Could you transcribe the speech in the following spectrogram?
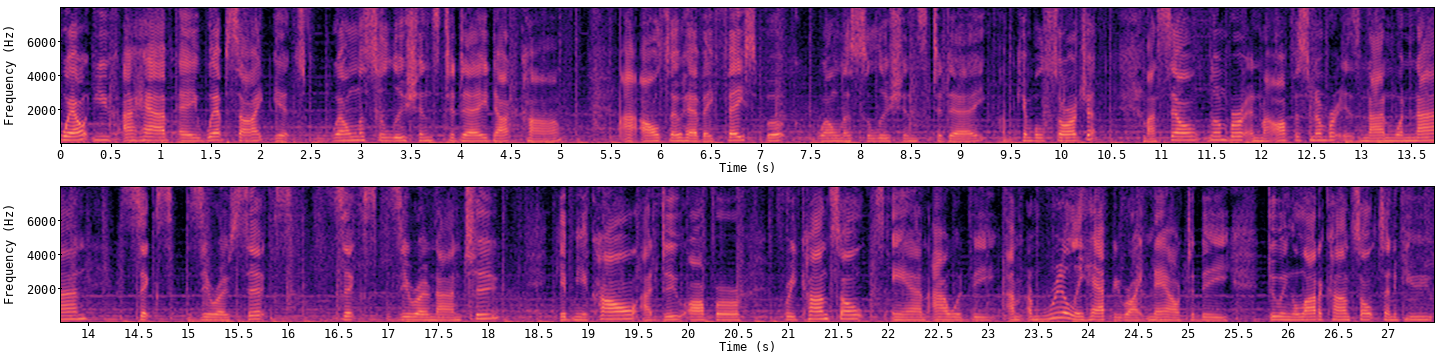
Well, you I have a website. It's wellnesssolutionstoday.com. I also have a Facebook Wellness Solutions today. I'm Kimball Sargent. My cell number and my office number is 919 606 6092. Give me a call. I do offer free consults, and I would be, I'm, I'm really happy right now to be doing a lot of consults. And if you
